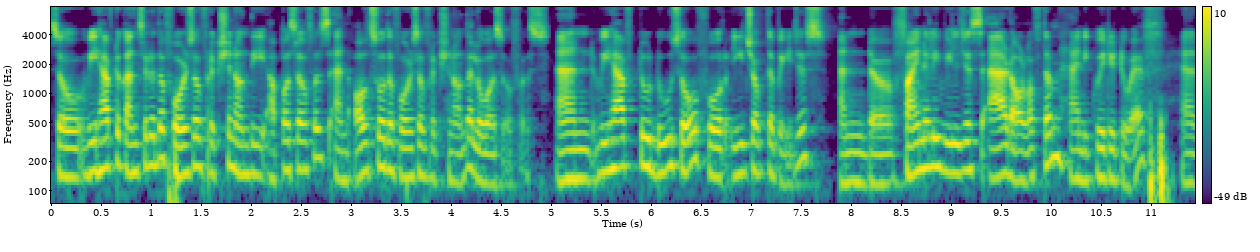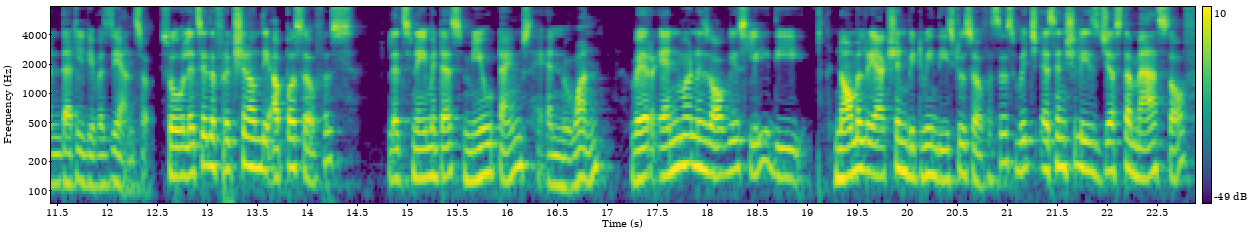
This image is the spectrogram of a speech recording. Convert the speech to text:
so we have to consider the force of friction on the upper surface and also the force of friction on the lower surface. And we have to do so for each of the pages. And uh, finally, we'll just add all of them and equate it to F and that will give us the answer. So let's say the friction on the upper surface, let's name it as mu times N1 where N1 is obviously the normal reaction between these two surfaces, which essentially is just the mass of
